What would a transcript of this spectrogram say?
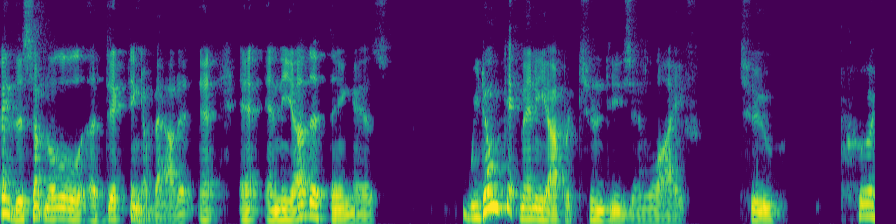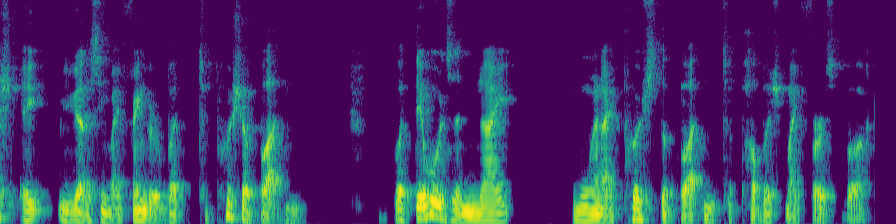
There's something a little addicting about it. And, and, and the other thing is, we don't get many opportunities in life to push a you got to see my finger but to push a button but there was a night when i pushed the button to publish my first book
